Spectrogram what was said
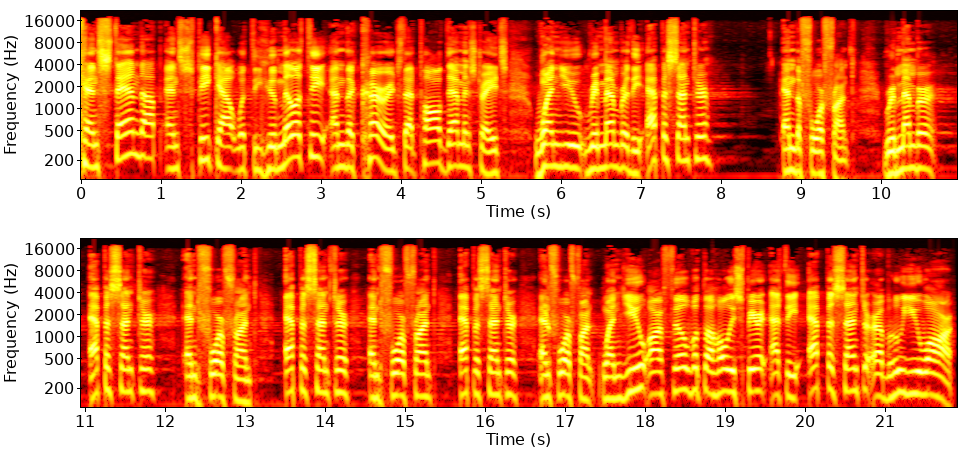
can stand up and speak out with the humility and the courage that Paul demonstrates when you remember the epicenter and the forefront. Remember epicenter and forefront, epicenter and forefront, epicenter and forefront. When you are filled with the Holy Spirit at the epicenter of who you are,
